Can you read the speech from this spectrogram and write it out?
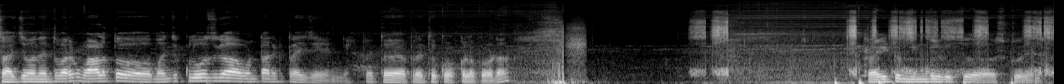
సాధ్యమైనంత వరకు వాళ్ళతో మంచి క్లోజ్గా ఉండటానికి ట్రై చేయండి ప్రతి ప్రతి ఒక్కరు కూడా try to mingle with students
